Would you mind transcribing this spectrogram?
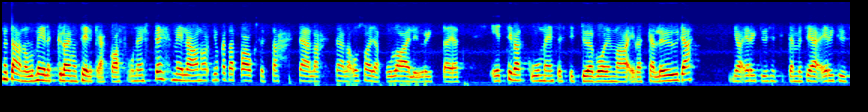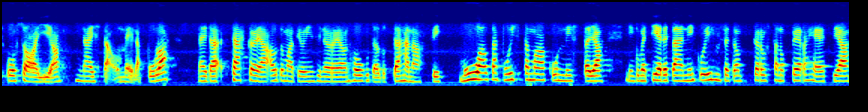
No tämä on ollut meille kyllä ihan selkeä kasvuneste. Meillä on joka tapauksessa täällä, täällä osaajapula, eli yrittäjät etsivät kuumeisesti työvoimaa, eivätkä löydä. Ja erityisesti tämmöisiä erityisosaajia, näistä on meillä pula. Näitä sähkö- ja automaatioinsinöörejä on houkuteltu tähän asti muualta, muista maakunnista, ja niin kuin me tiedetään, niin kuin ihmiset on perustanut perheet ja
